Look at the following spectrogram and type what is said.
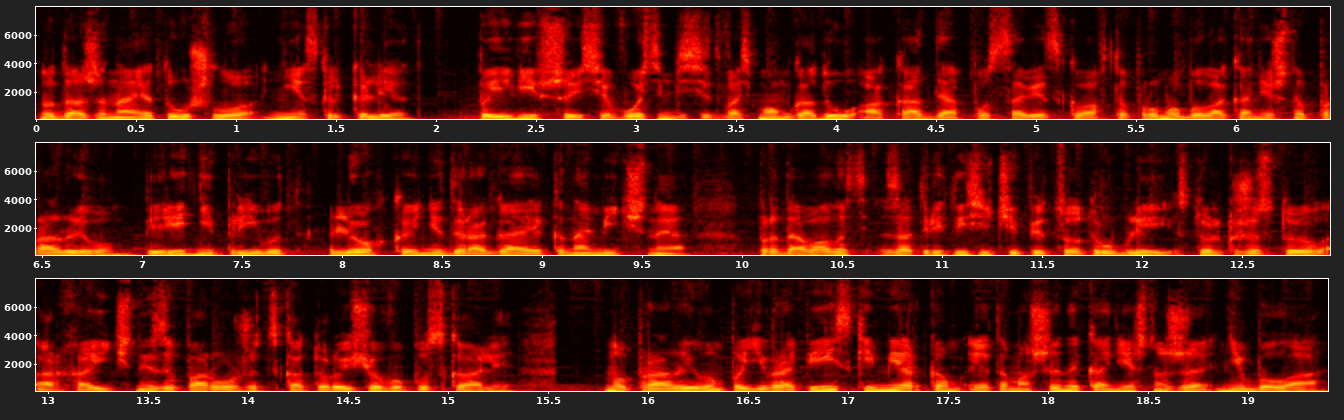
Но даже на это ушло несколько лет. Появившаяся в 1988 году АК для постсоветского автопрома была, конечно, прорывом. Передний привод, легкая, недорогая, экономичная, продавалась за 3500 рублей. Столько же стоил архаичный «Запорожец», который еще выпускали. Но прорывом по европейским меркам эта машина, конечно же, не была.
